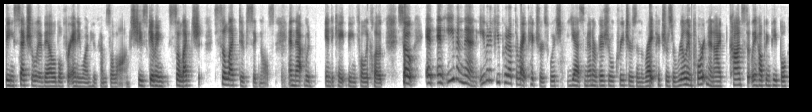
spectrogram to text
being sexually available for anyone who comes along. She's giving select, selective signals, and that would indicate being fully clothed. So, and, and even then, even if you put up the right pictures, which, yes, men are visual creatures and the right pictures are really important, and I'm constantly helping people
